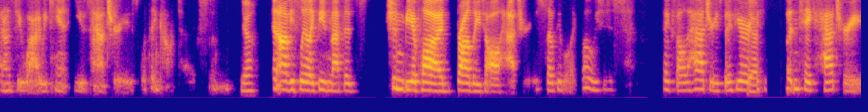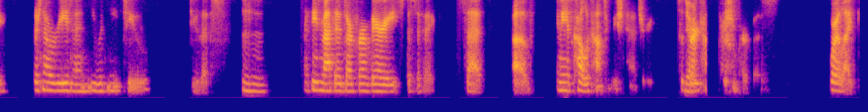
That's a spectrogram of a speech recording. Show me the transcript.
I don't see why we can't use hatcheries within context. And yeah. And obviously like these methods shouldn't be applied broadly to all hatcheries. So people are like, oh, we should just fix all the hatcheries. But if you're yeah. if you put and take hatchery, there's no reason you would need to do this. Mm-hmm. Like these methods are for a very specific set of, I mean, it's called a conservation hatchery. So it's yeah. for a conservation purpose where like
